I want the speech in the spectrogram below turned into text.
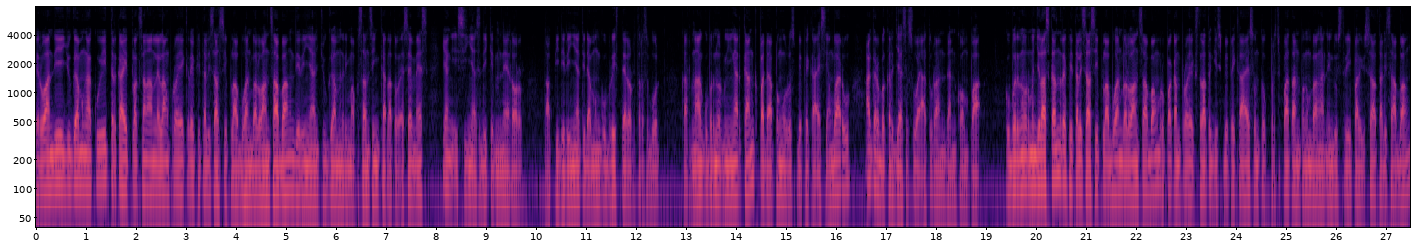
Irwandi juga mengakui terkait pelaksanaan lelang proyek revitalisasi Pelabuhan Baluhan Sabang, dirinya juga menerima pesan singkat atau SMS yang isinya sedikit meneror, tapi dirinya tidak menggubris teror tersebut karena gubernur mengingatkan kepada pengurus BPKS yang baru agar bekerja sesuai aturan dan kompak. Gubernur menjelaskan revitalisasi Pelabuhan Baluan Sabang merupakan proyek strategis BPKS untuk percepatan pengembangan industri pariwisata di Sabang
